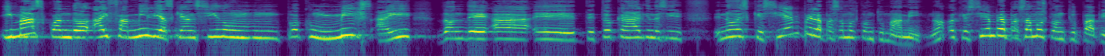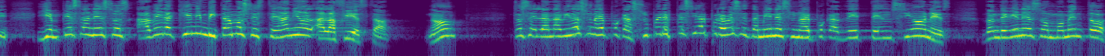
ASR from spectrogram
Y más cuando hay familias que han sido un, poco un mix ahí, donde eh, te toca a alguien decir, no, es que siempre la pasamos con tu mami, ¿no? O que siempre la pasamos con tu papi. Y empiezan esos, a ver a quién invitamos este año a la fiesta, ¿no? Entonces, la Navidad es una época súper especial, pero a veces también es una época de tensiones, donde vienen esos momentos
